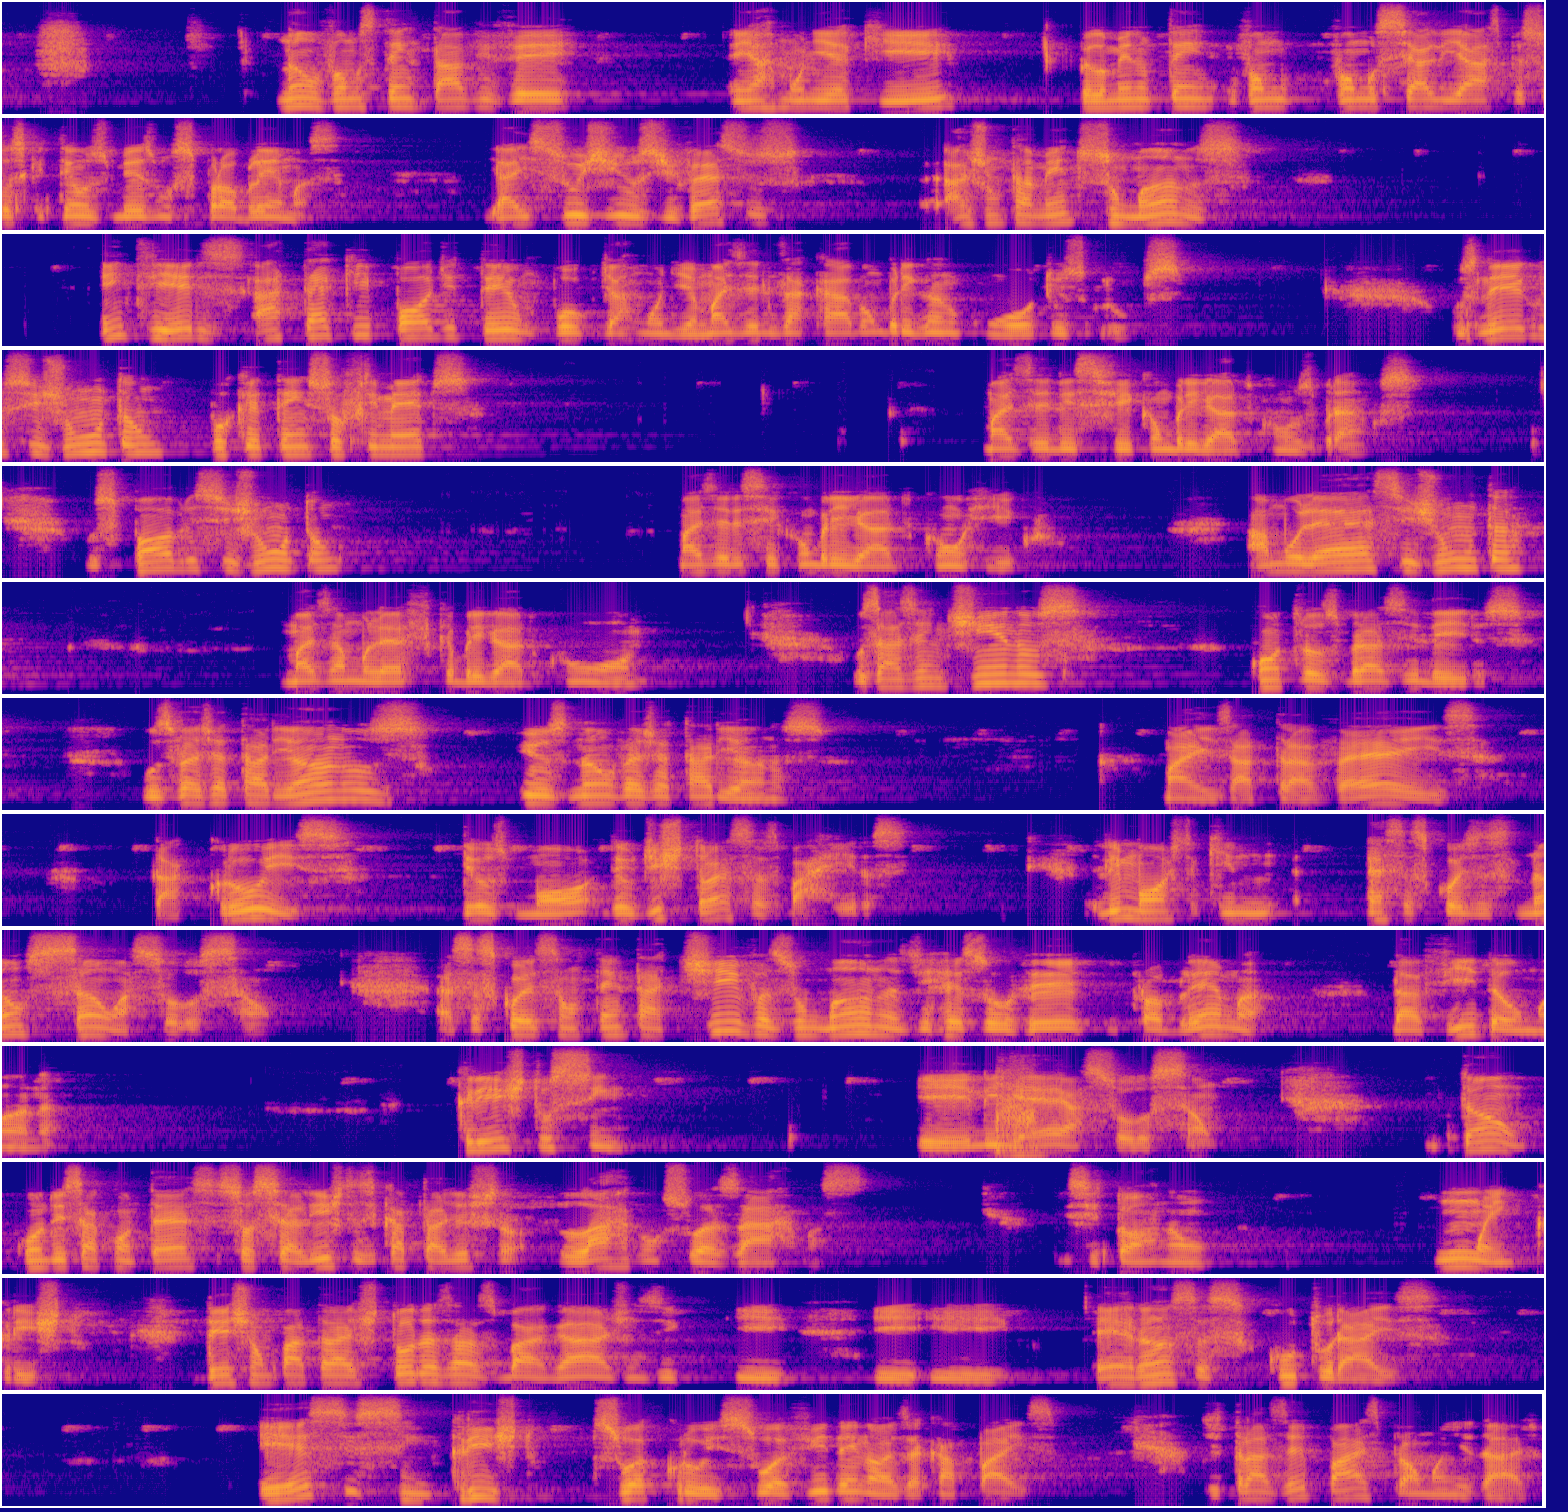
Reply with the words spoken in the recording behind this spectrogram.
Não, vamos tentar viver em harmonia aqui. Pelo menos tem, vamos, vamos se aliar às pessoas que têm os mesmos problemas. E aí surgem os diversos ajuntamentos humanos entre eles, até que pode ter um pouco de harmonia, mas eles acabam brigando com outros grupos. Os negros se juntam porque têm sofrimentos, mas eles ficam brigados com os brancos. Os pobres se juntam, mas eles ficam brigados com o rico. A mulher se junta, mas a mulher fica brigado com o homem. Os argentinos contra os brasileiros, os vegetarianos e os não vegetarianos. Mas através da cruz, Deus, Deus destrói essas barreiras. Ele mostra que essas coisas não são a solução. Essas coisas são tentativas humanas de resolver o problema da vida humana. Cristo, sim, ele é a solução. Então, quando isso acontece, socialistas e capitalistas largam suas armas e se tornam um em Cristo. Deixam para trás todas as bagagens e, e, e, e heranças culturais. Esse sim, Cristo, sua cruz, sua vida em nós é capaz de trazer paz para a humanidade.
